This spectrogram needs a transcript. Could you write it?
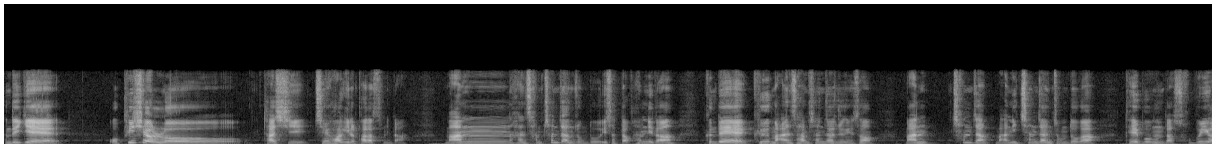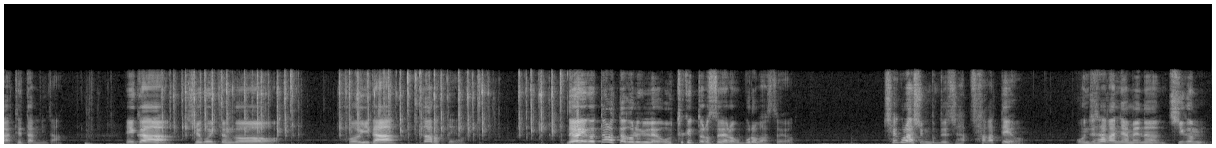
근데 이게 오피셜로 다시 재확인을 받았습니다. 만 한 3천장 정도 있었다고 합니다. 근데 그 만 3천장 중에서 만 1000장, 만 2000장 정도가 대부분 다 소비가 됐답니다 그러니까 재고 있던 거 거의 다 떨었대요. 내가 이거 떨었다 그러길래 어떻게 떨었어요? 라고 물어봤어요. 채굴 하신 분들 사, 사갔대요. 언제 사갔냐면은 지금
